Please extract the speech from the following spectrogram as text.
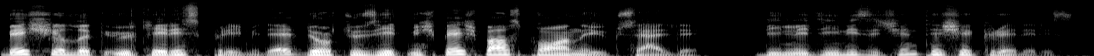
5 yıllık ülke risk primi de 475 bas puanla yükseldi. Dinlediğiniz için teşekkür ederiz.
